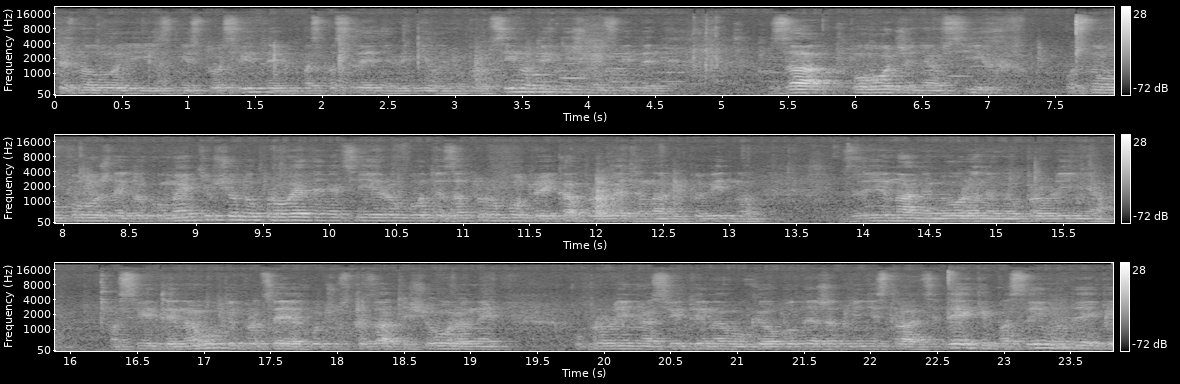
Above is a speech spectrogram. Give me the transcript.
технологій і змісту освіти, безпосередньо відділенню професійно-технічної освіти за погодження всіх основоположних документів щодо проведення цієї роботи, за ту роботу, яка проведена відповідно з регіональними органами управління освіти і науки. Про це я хочу сказати, що органи управління освіти і науки, облдержадміністрації, деякі пасивно, деякі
